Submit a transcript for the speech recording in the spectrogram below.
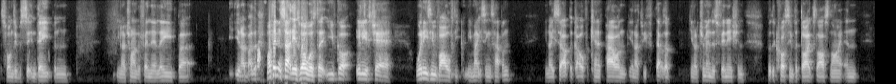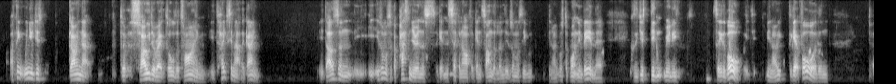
Swansea was sitting deep and you know trying to defend their lead. But you know, but the, my thing on Saturday as well was that you've got Ilias Chair when he's involved, he, he, makes things happen. You know, he set up the goal for Kenneth Paal, and you know, be, that was a you know tremendous finish, and put the cross in for Dykes last night. And I think when you're just going that so direct all the time, it takes him out of the game. It does, and he's almost like a passenger in this getting the second half against Sunderland. It was almost, you know, what's the point in him being there? because he just didn't really see the ball, you know, to get forward. And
